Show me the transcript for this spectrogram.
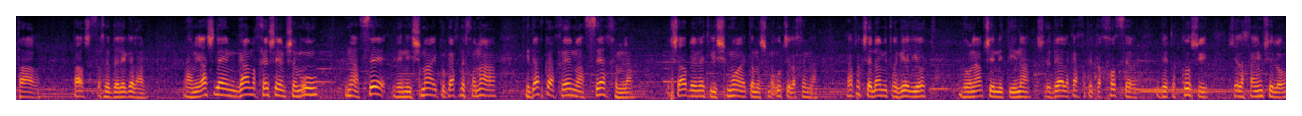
פער, פער שצריך לדלג עליו. האמירה שלהם, גם אחרי שהם שמעו, נעשה ונשמע, היא כל כך נכונה, כי דווקא אחרי מעשה החמלה, אפשר באמת לשמוע את המשמעות של החמלה. דווקא כשאדם מתרגל להיות בעולם של נתינה, שיודע לקחת את החוסר ואת הקושי של החיים שלו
